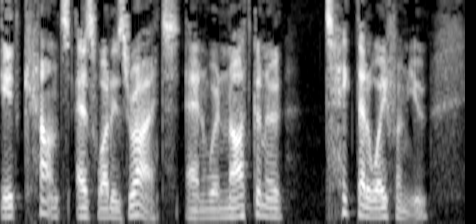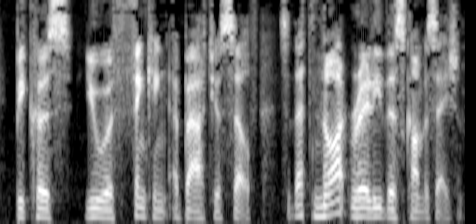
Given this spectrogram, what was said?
it counts as what is right. And we're not going to take that away from you because you were thinking about yourself. So that's not really this conversation.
